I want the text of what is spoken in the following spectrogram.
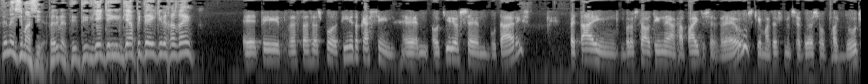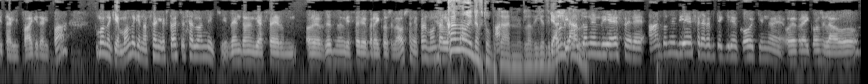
Δεν έχει σημασία. Περίμενε. Τι, τι, για, για- για πείτε, κύριε Χασδάη. Ε, τι, θα, θα σας πω, τι είναι το κασίν. Ε, ο κύριος ε, Μπουτάρης πετάει μπροστά ότι είναι αγαπάει τους Εβραίους και μαζεύει με τους Εβραίους από παντού κτλ. κτλ. Μόνο και μόνο για να φέρνει λεφτά στη Θεσσαλονίκη. Δεν τον, ενδιαφέρουν, ε, δεν τον ενδιαφέρει ο εβραϊκός λαός, τον ενδιαφέρουν μόνο τα λεφτά. Καλό είναι αυτό που κάνει, δηλαδή για την Γιατί πόλη. αν Καλό. τον, ενδιέφερε, αν τον ενδιέφερε, αγαπητέ κύριε Κόκκινε, ο εβραϊκός λαός,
